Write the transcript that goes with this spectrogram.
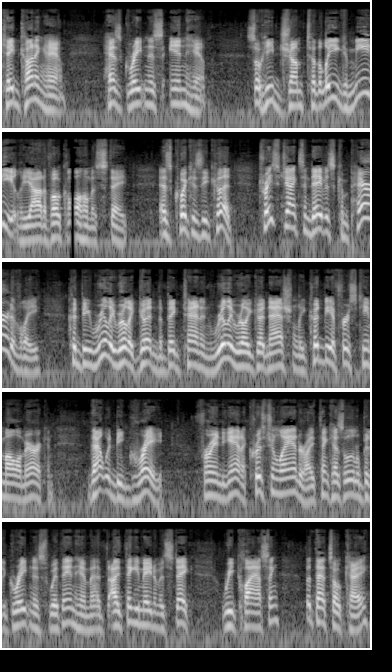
Cade Cunningham has greatness in him. So he jumped to the league immediately out of Oklahoma State as quick as he could. Trayce Jackson-Davis, comparatively, could be really, really good in the Big Ten and really, really good nationally. Could be a first team All American. That would be great for Indiana. Khristian Lander, I think, has a little bit of greatness within him. I think he made a mistake reclassing, but that's okay.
